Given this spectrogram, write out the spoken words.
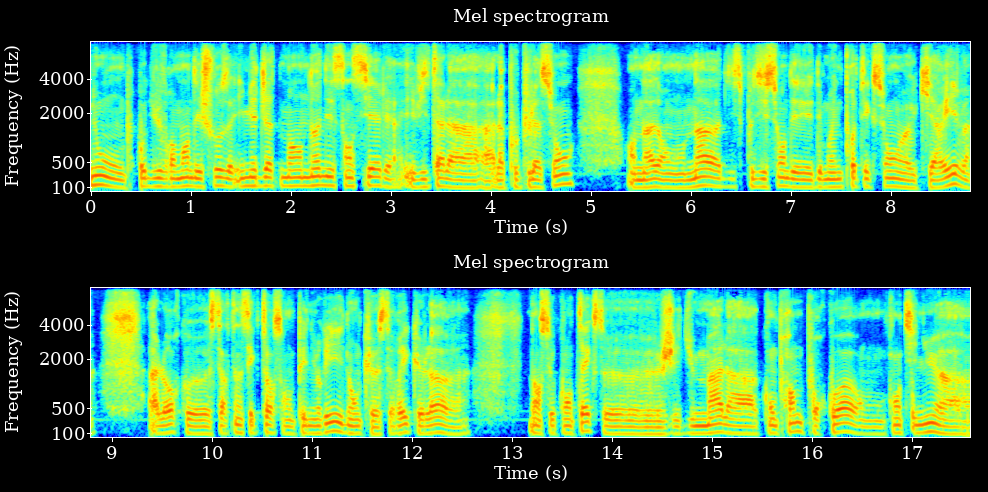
Nous, on produit vraiment des choses immédiatement non essentielles et vitales à, la population. On a, on a à disposition des, moyens de protection euh, qui arrivent, alors que certains secteurs sont en pénurie. Donc, euh, c'est vrai que là, euh, dans ce contexte, j'ai du mal à comprendre pourquoi on continue à,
